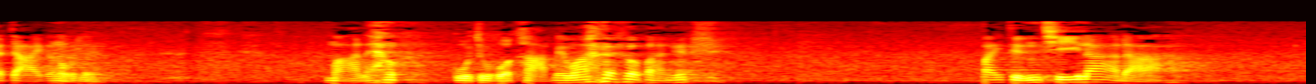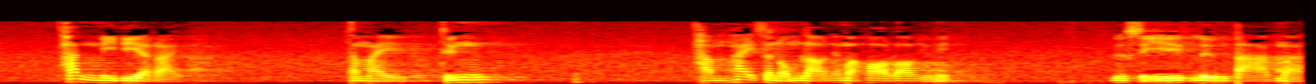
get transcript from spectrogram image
กระจายกันหมดเลย มาแล้วกูจะหัวขาดไม่ว่าประมาณนี้ไปถึงชี้หน้าด่า ท่านมีดีอะไรทำไมถึงทำให้สนมเราเนี่ยมาห่อล้อมอยู่นี่ฤาษีลืมตาออกมา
